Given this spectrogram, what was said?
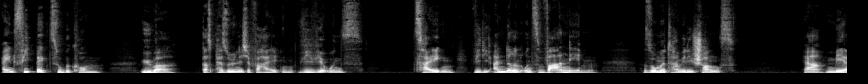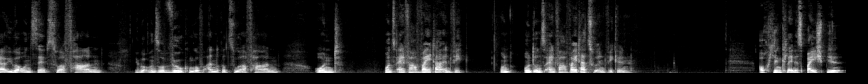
ein Feedback zu bekommen über das persönliche Verhalten, wie wir uns zeigen, wie die anderen uns wahrnehmen. Somit haben wir die Chance, ja, mehr über uns selbst zu erfahren, über unsere Wirkung auf andere zu erfahren und uns einfach weiterentwickeln und, und uns einfach weiterzuentwickeln. Auch hier ein kleines Beispiel.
